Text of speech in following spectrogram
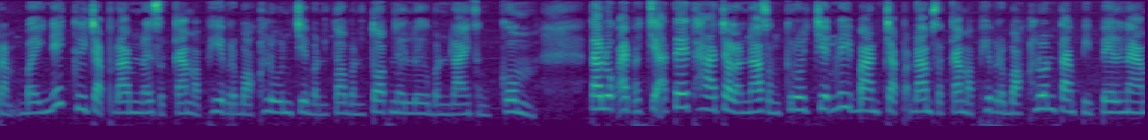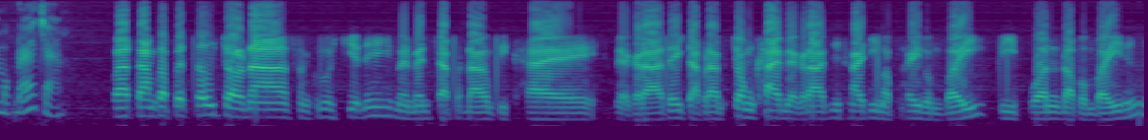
2018នេះគឺចាប់ផ្ដើមនៅសកម្មភាពរបស់ខ្លួនជាបន្តបន្ទាប់នៅលើបណ្ដាញសង្គមតើលោកអាចបញ្ជាក់ទេថាចលនាសង្គ្រោះជាតិនេះបានចាប់ផ្ដើមសកម្មភាពរបស់ខ្លួនតាំងពីពេលណាមកដែរចា៎បាទតាមកាពិតទៅចលនាសង្គ្រោះជាតិនេះមិនមែនចាប់ផ្ដើមពីខែមករាទេចាប់ផ្ដើមចុងខែមករាគឺថ្ងៃទី28 2018ហ្នឹង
